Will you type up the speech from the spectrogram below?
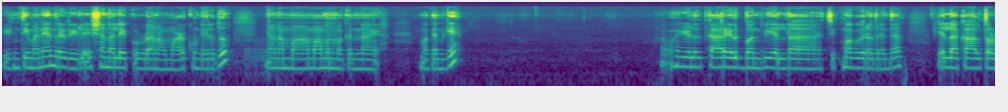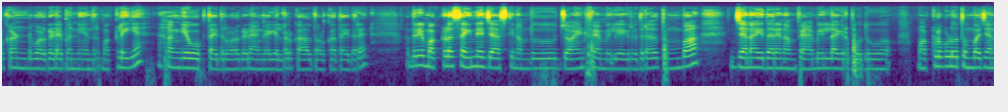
ಹೆಂಡ್ತಿ ಮನೆ ಅಂದರೆ ರಿಲೇಷನಲ್ಲೇ ಕೂಡ ನಾವು ಮಾಡ್ಕೊಂಡಿರೋದು. ನಮ್ಮ ಮಾಮನ ಮಗನ ಮಗನಿಗೆ. ಹೇಳಿದ, ಕಾರ್ ಇಳಿದು ಬಂದ್ವಿ. ಎಲ್ಲ ಚಿಕ್ಕ ಮಗು ಇರೋದ್ರಿಂದ. ಎಲ್ಲ ಕಾಲು ತೊಳ್ಕೊಂಡು ಒಳಗಡೆ ಬನ್ನಿ ಅಂದ್ರೆ ಮಕ್ಕಳಿಗೆ ಹಾಗೆ ಹೋಗ್ತಾಯಿದ್ರು ಒಳಗಡೆ, ಹಂಗಾಗಿ ಎಲ್ಲರೂ ಕಾಲು ತೊಳ್ಕೊತಾ ಇದ್ದಾರೆ ಅಂದರೆ ಮಕ್ಕಳ ಸೈನ್ಯ ಜಾಸ್ತಿ ನಮ್ಮದು ಜಾಯಿಂಟ್ ಫ್ಯಾಮಿಲಿ ಆಗಿರೋದ್ರ ತುಂಬ ಜನ ಇದ್ದಾರೆ ನಮ್ಮ ಫ್ಯಾಮಿಲಿಯಾಗಿರ್ಬೋದು ಮಕ್ಕಳುಗಳು ತುಂಬ ಜನ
